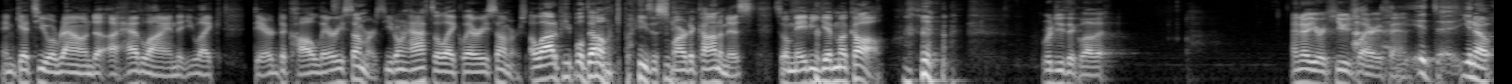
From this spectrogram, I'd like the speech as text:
and gets you around a headline that you like dared to call Larry Summers. You don't have to like Larry Summers. A lot of people don't, but he's a smart economist. So maybe give him a call. what do you think, Lovett? I know you're a huge Larry fan. It's, uh, you know,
